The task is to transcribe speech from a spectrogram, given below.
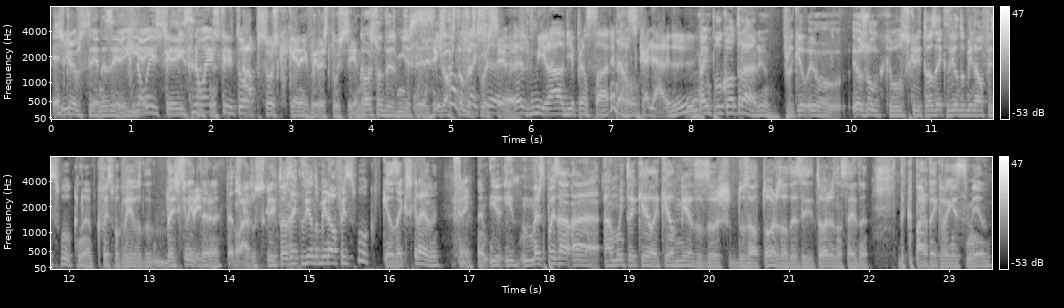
Escreve cenas, é, e que e não é é, isso, é e isso. que não é escritor. Há pessoas que querem ver as tuas cenas. Gostam das minhas cenas. Isto gostam das tuas cenas. admirado e a pensar, não. Não. se calhar. eh, Bem pelo contrário, porque eu, eu, eu julgo que os escritores é que deviam dominar o Facebook, não é? Porque o Facebook vive da escrita, Escrita, não é? Portanto, claro. Os escritores é que deviam dominar o Facebook, porque eles é que escrevem. Sim. E- e- mas depois há, há, há muito aquele, aquele medo dos, dos autores ou das editoras, não sei de, de que parte é que vem esse medo,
